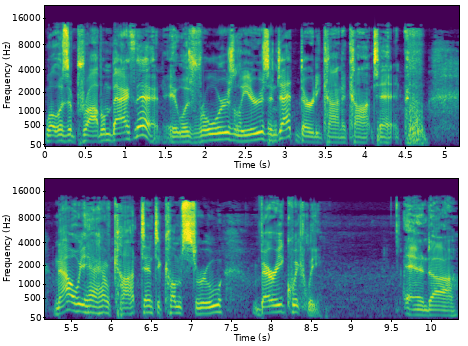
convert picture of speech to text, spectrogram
What was the problem back then? It was rulers, leaders, and that dirty kind of content. now we have content that comes through very quickly. And, uh,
